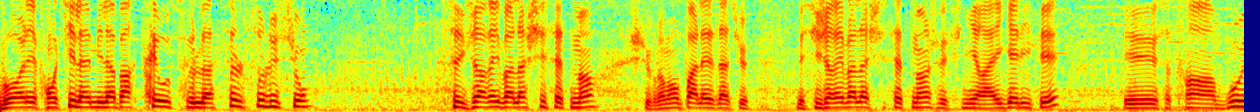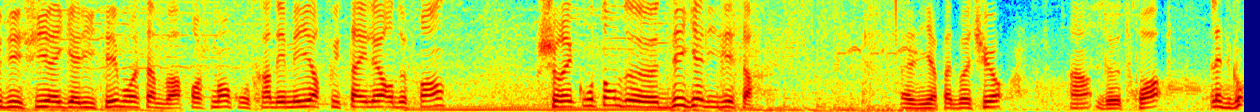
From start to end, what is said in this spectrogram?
Bon allez Francky il a mis la barre très haute. La seule solution c'est que j'arrive à lâcher cette main. Je suis vraiment pas à l'aise là-dessus. Mais si j'arrive à lâcher cette main, je vais finir à égalité. Et ça sera un beau défi à égalité. Moi ça me va. Franchement contre un des meilleurs freestylers de France, je serais content de- d'égaliser ça. Vas-y, y a pas de voiture. 1, 2, 3, let's go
